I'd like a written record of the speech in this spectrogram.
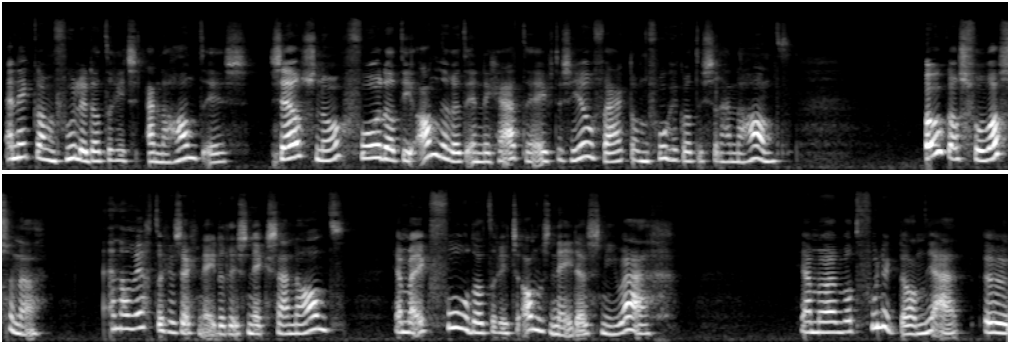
en ik kan voelen dat er iets aan de hand is. Zelfs nog voordat die ander het in de gaten heeft. Dus heel vaak dan vroeg ik wat is er aan de hand. Ook als volwassene. En dan werd er gezegd nee, er is niks aan de hand. Ja, maar ik voel dat er iets anders. Nee, dat is niet waar. Ja, maar wat voel ik dan? Ja, uh,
